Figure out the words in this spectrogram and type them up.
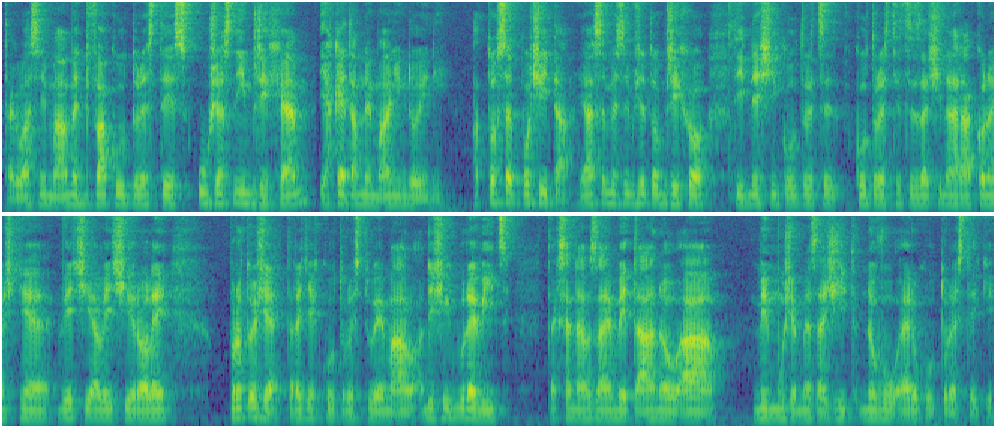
tak vlastně máme dva kulturisty s úžasným břichem, jaké tam nemá nikdo jiný. A to se počítá. Já si myslím, že to břicho v té dnešní kulturistice začíná hrát konečně větší a větší roli, protože tady těch kulturistů je málo. A když jich bude víc, tak se navzájem vytáhnou a my můžeme zažít novou éru kulturistiky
